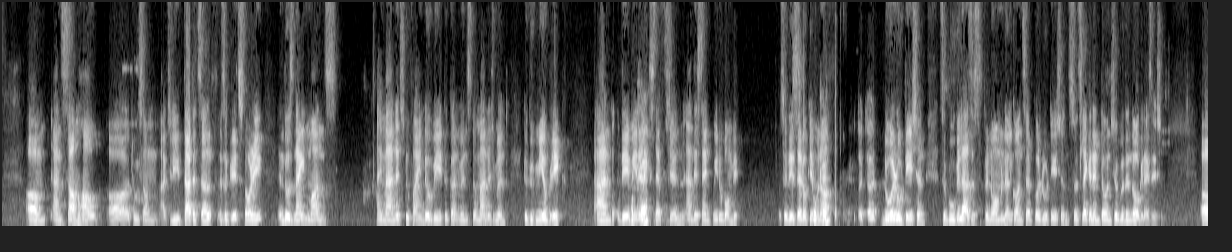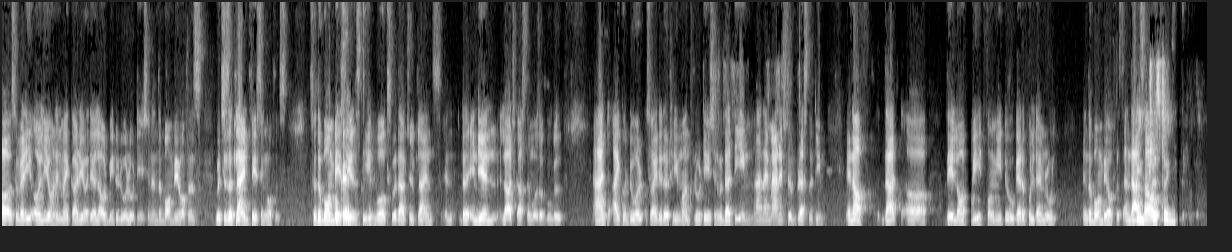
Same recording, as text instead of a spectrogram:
Um, and somehow, uh, through some actually, that itself is a great story. In those nine months, I managed to find a way to convince the management to give me a break. And they made okay. an exception and they sent me to Bombay. So they said, okay, Munaf, uh, uh, do a rotation. So Google has this phenomenal concept called rotation. So it's like an internship within the organization. Uh, so very early on in my career, they allowed me to do a rotation in the Bombay office, which is a client-facing office. So the Bombay okay. sales team works with actual clients and the Indian large customers of Google. And I could do a so I did a three month rotation with that team, and I managed to impress the team enough that uh, they lobbied for me to get a full time role in the Bombay office, and that's how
